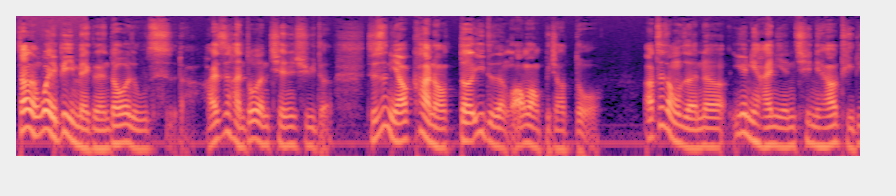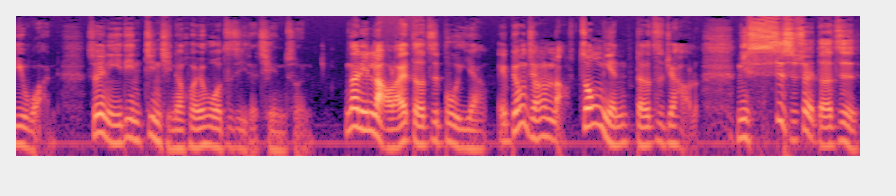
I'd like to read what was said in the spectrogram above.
当然未必每个人都会如此的，还是很多人谦虚的。只是你要看哦，得意的人往往比较多啊。这种人呢，因为你还年轻，你还有体力玩，所以你一定尽情的挥霍自己的青春。那你老来得志不一样，也不用讲老，中年得志就好了。你四十岁得志，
